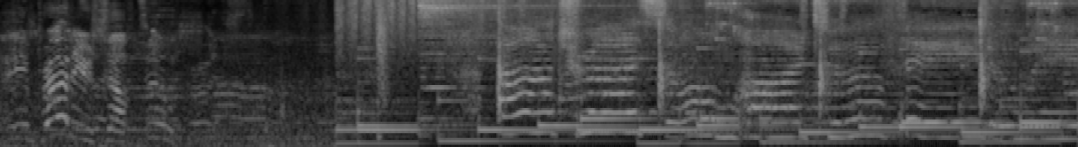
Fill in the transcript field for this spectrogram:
Hey, you're proud of yourself too. I try so hard to fade away.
